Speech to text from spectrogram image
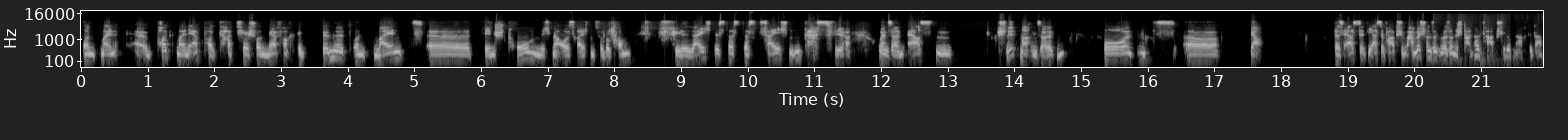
und mein äh, Pod, mein AirPod hat hier schon mehrfach gebimmelt und meint, äh, den Strom nicht mehr ausreichend zu bekommen. Vielleicht ist das das Zeichen, dass wir unseren ersten Schnitt machen sollten. Und äh, ja, das erste, die erste Verabschiedung. Haben wir schon so über so eine Standardverabschiedung nachgedacht?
